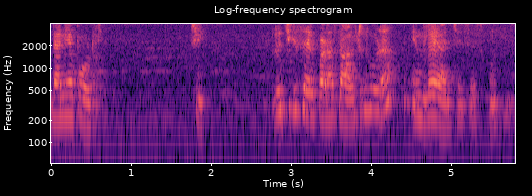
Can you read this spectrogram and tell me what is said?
ధనియా పౌడర్. చి రుచికి సరిపడా సాల్ట్ని కూడా ఇందులో యాడ్ చేసేసుకుంటున్నాను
